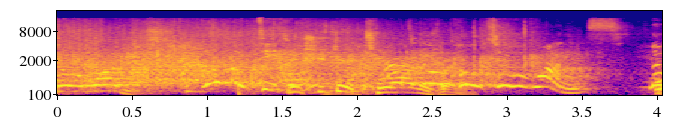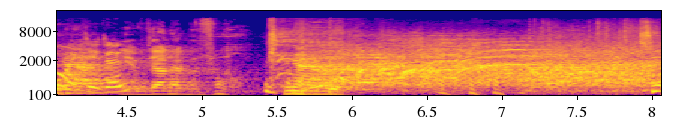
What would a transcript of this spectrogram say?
No, I didn't. Yes, she did. Two I hours didn't went pull two at once. No, I didn't. You've done it before. No. Two.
